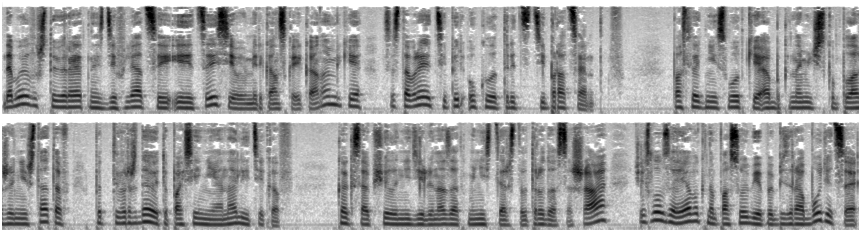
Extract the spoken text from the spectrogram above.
добавил, что вероятность дефляции и рецессии в американской экономике составляет теперь около 30%. Последние сводки об экономическом положении Штатов подтверждают опасения аналитиков. Как сообщило неделю назад Министерство труда США, число заявок на пособие по безработице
